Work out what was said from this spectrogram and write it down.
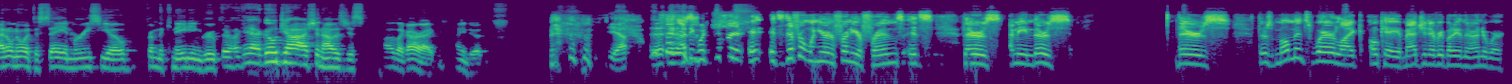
I don't know what to say. And Mauricio from the Canadian group, they're like, "Yeah, go, Josh!" And I was just, I was like, "All right, I can do it." Yeah, and, thing I think it's different. It, it's different when you're in front of your friends. It's there's, I mean, there's, there's, there's moments where like, okay, imagine everybody in their underwear,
